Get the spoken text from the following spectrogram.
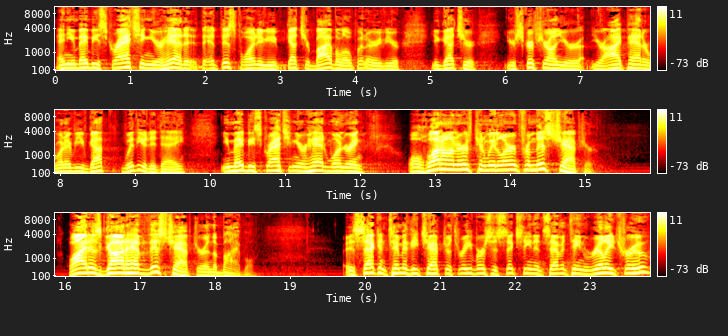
And you may be scratching your head at, at this point if you've got your Bible open or if you're, you got your, your scripture on your, your iPad or whatever you've got with you today. You may be scratching your head wondering, well, what on earth can we learn from this chapter? Why does God have this chapter in the Bible? Is 2 Timothy chapter 3 verses 16 and 17 really true?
